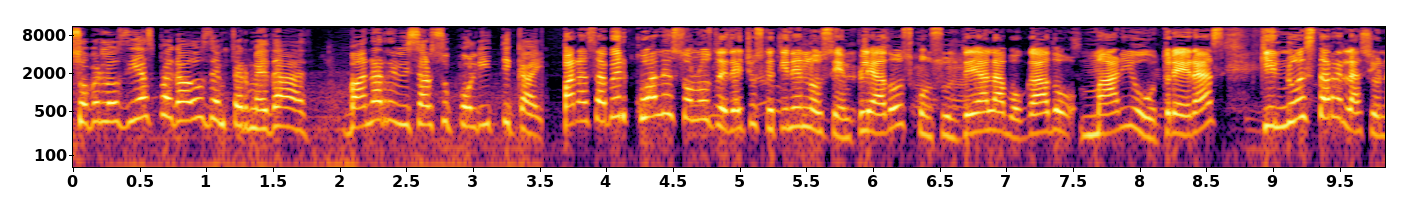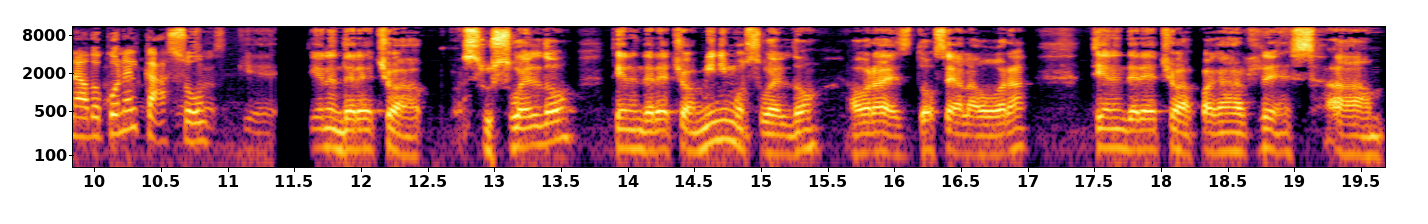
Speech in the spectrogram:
Sobre los días pagados de enfermedad, van a revisar su política. Para saber cuáles son los derechos que tienen los empleados, consulté al abogado Mario Utreras, quien no está relacionado con el caso. Tienen derecho a su sueldo, tienen derecho a mínimo sueldo, ahora es 12 a la hora, tienen derecho a pagarles um,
